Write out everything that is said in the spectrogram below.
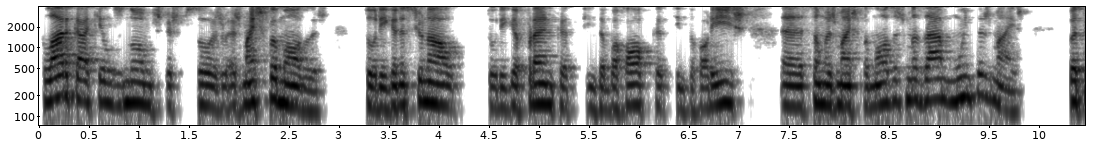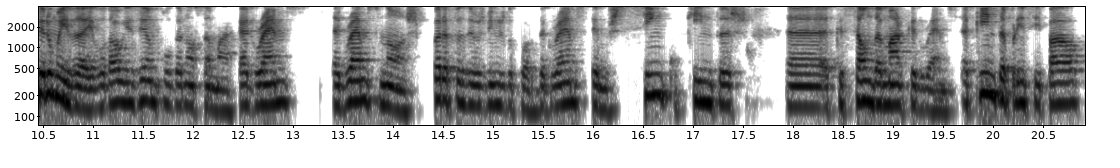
Claro que há aqueles nomes que as pessoas, as mais famosas, Toriga Nacional, Toriga Franca, Tinta Barroca, Tinta Roriz, uh, são as mais famosas, mas há muitas mais. Para ter uma ideia, vou dar o exemplo da nossa marca, a Grams. A Grams, nós, para fazer os vinhos do Porto da Grams, temos cinco quintas uh, que são da marca Grams. A quinta principal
